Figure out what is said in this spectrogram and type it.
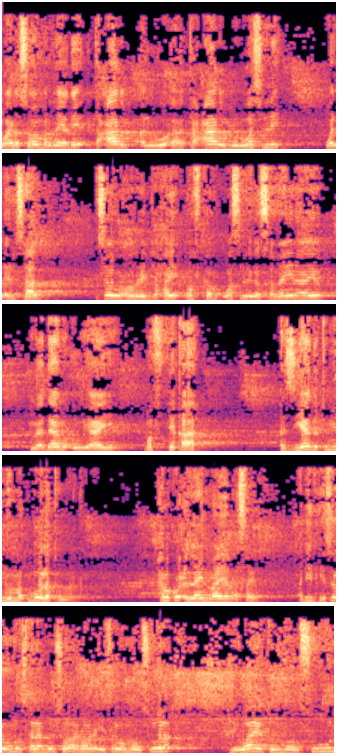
waana soo marnay hadday tacaarud اlwasli wاlirsaal isagu wuxuu rajaxay qofka wasliga samaynaayo maadaama uu yahay qof hiqa ah aziyaadatu minhu maqbuulatun marka. Waxba ku cilayn maayaba asaga. Xadiidka isagoo mursala hadduu soo arooray isagoo mawsuula riwaayat اlmawsuul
